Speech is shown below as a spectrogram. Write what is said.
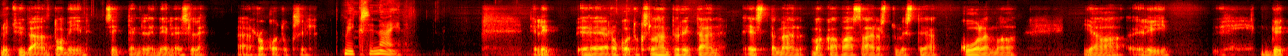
nyt hyvään tomiin sitten niille neljänsille rokotuksille. Miksi näin? Eli rokotuksellahan pyritään estämään vakavaa sairastumista ja kuolemaa. Ja, eli nyt,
